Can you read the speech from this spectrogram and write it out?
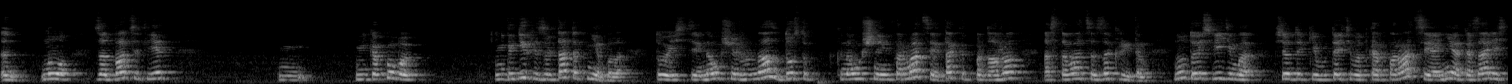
э, но за 20 лет никакого никаких результатов не было. То есть научный журнал, доступ к научной информации так и продолжал оставаться закрытым. Ну, то есть, видимо, все-таки вот эти вот корпорации, они оказались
